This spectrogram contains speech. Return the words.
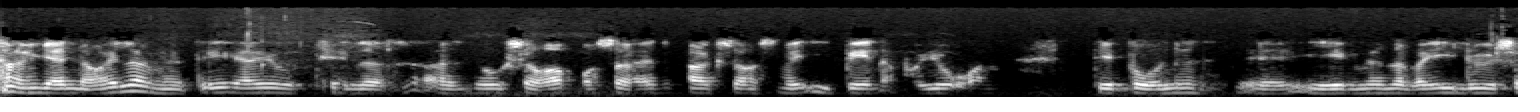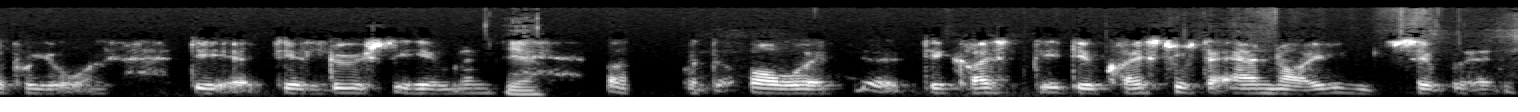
ja, nøglerne, det er jo til at, at låse op, og så er det faktisk også, hvad I binder på jorden. Det er bundet øh, i himlen, og hvad I løser på jorden, det er, det er løst i himlen. Ja. Og, og, og det, er Christ, det, det er jo Kristus, der er nøglen, simpelthen.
